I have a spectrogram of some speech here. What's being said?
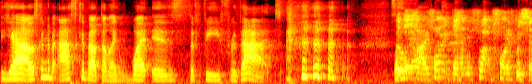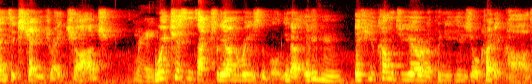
Yeah, I was going to ask about them. Like, what is the fee for that? Well, so they, have they have a flat five percent exchange rate charge, right. which isn't actually unreasonable. You know, if Mhm. if you come to Europe and you use your credit card,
